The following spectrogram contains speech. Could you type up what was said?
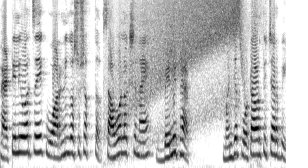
फॅटी लिव्हरचं एक वॉर्निंग असू शकतं. सहावं लक्षण आहे बेली फॅट म्हणजे पोटावरती चरबी.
